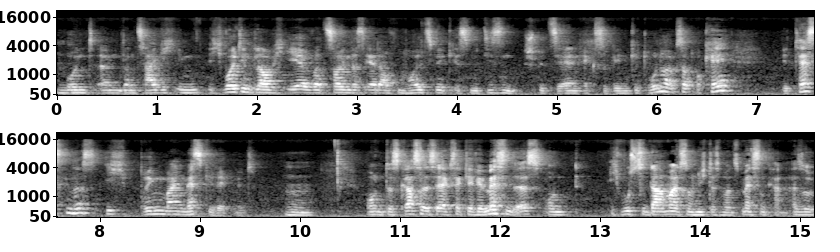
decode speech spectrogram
Mhm. Und ähm, dann zeige ich ihm, ich wollte ihn glaube ich eher überzeugen, dass er da auf dem Holzweg ist mit diesen speziellen exogenen Ketonen. Und habe gesagt, okay, wir testen das, ich bringe mein Messgerät mit. Mhm. Und das Krasse ist, er hat gesagt, ja, wir messen das und ich wusste damals noch nicht, dass man es messen kann. Also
